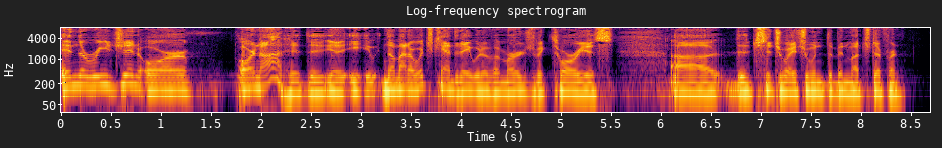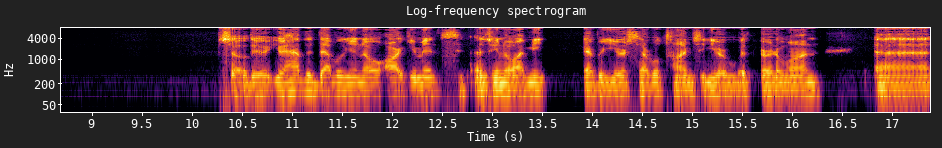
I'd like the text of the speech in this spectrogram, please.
in the region, or or not. no matter which candidate would have emerged victorious, uh, the situation wouldn't have been much different. So there, you have the devil you know argument. As you know, I meet every year, several times a year with Erdogan. Uh,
